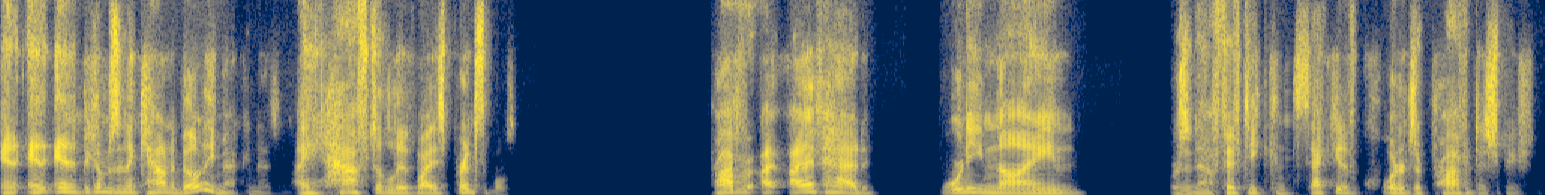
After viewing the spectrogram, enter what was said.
and, and, and it becomes an accountability mechanism. I have to live by these principles. Profit, I, I've had 49, or is it now 50 consecutive quarters of profit distributions.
